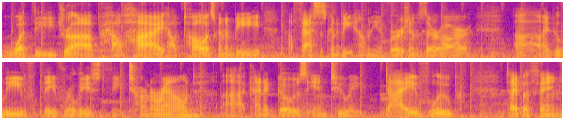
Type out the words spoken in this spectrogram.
what the drop, how high, how tall it's going to be, how fast it's going to be, how many inversions there are. Uh, I believe they've released the turnaround, uh, kind of goes into a dive loop type of thing.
